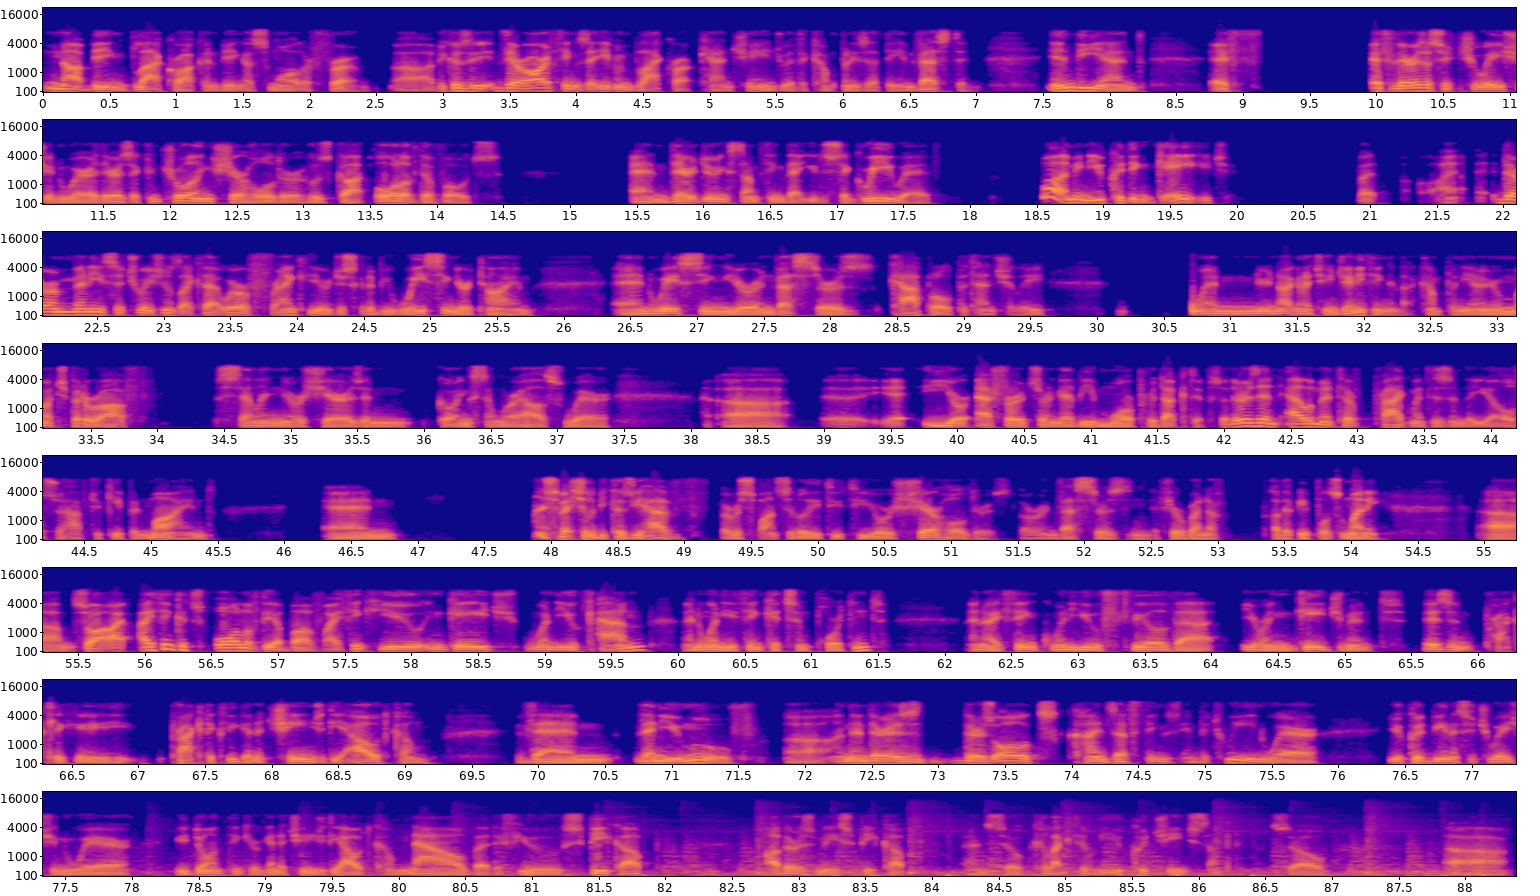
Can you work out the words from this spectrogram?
not being BlackRock and being a smaller firm, uh, because there are things that even BlackRock can change with the companies that they invest in. In the end, if if there is a situation where there is a controlling shareholder who's got all of the votes and they're doing something that you disagree with well, I mean, you could engage, but I, there are many situations like that where, frankly, you're just going to be wasting your time and wasting your investors' capital potentially when you're not going to change anything in that company. And you're much better off selling your shares and going somewhere else where uh, uh, your efforts are going to be more productive. So there is an element of pragmatism that you also have to keep in mind. And especially because you have a responsibility to your shareholders or investors, and if you're running other people's money. Um, so I, I think it's all of the above. I think you engage when you can and when you think it's important. And I think when you feel that your engagement isn't practically practically going to change the outcome, then then you move. Uh, and then there is there's all kinds of things in between where you could be in a situation where you don't think you're going to change the outcome now, but if you speak up, others may speak up, and so collectively you could change something. So uh,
